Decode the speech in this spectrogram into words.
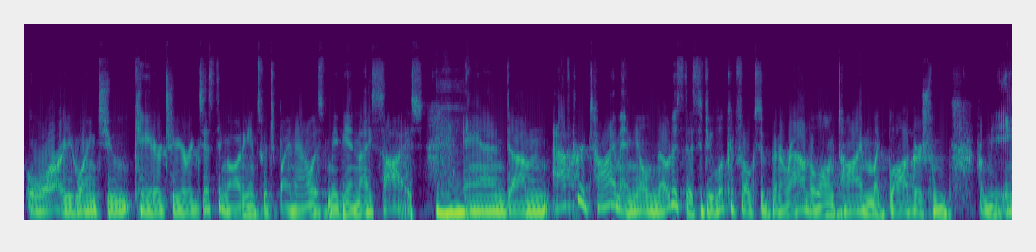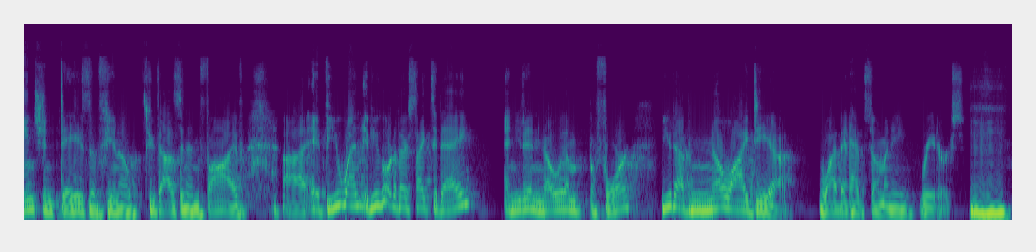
or are you going to cater to your existing audience, which by now is maybe a nice size? Mm-hmm. And um, after a time, and you'll notice this if you look at folks who've been around a long time, like bloggers from from the ancient days of you know 2005. Uh, if you went, if you go to their site today and you didn't know them before, you'd have no idea why they had so many readers. Mm-hmm.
